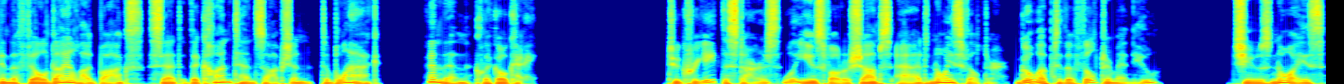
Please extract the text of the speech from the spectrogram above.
In the Fill dialog box, set the Contents option to black and then click OK. To create the stars, we'll use Photoshop's Add Noise filter. Go up to the Filter menu, choose Noise,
